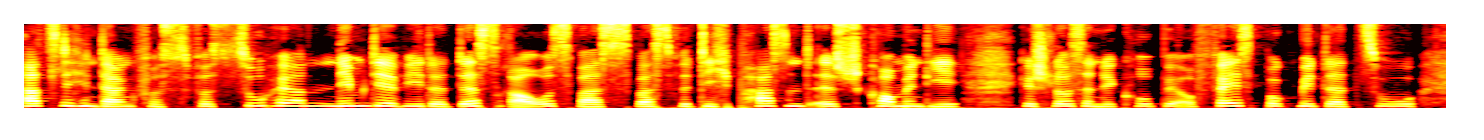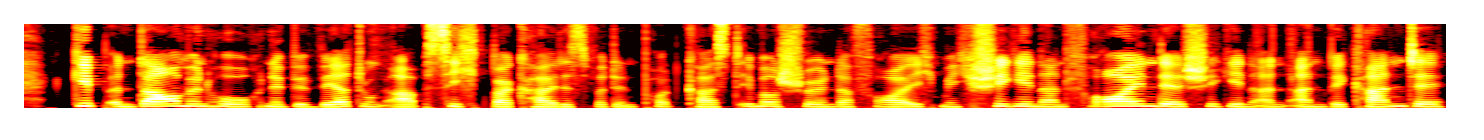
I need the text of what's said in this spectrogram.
Herzlichen Dank fürs, fürs Zuhören. Nimm dir wieder das raus, was, was für dich passend ist. Komm in die geschlossene Gruppe auf Facebook mit dazu. Gib einen Daumen hoch, eine Bewertung ab. Sichtbarkeit ist für den Podcast immer schön, da freue ich mich. Schick ihn an Freunde, schick ihn an, an Bekannte.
